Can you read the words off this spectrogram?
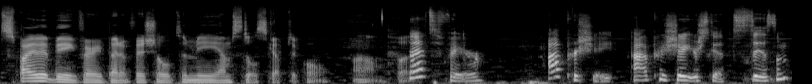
Despite it being very beneficial to me, I'm still skeptical. Um, but That's fair. I appreciate. I appreciate your skepticism.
